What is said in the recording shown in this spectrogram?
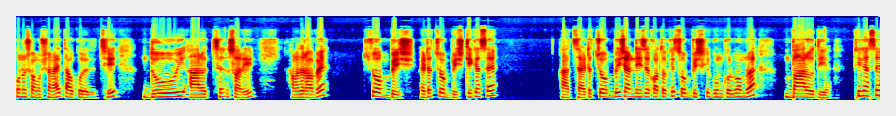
কোনো সমস্যা নাই, তাও করে দিচ্ছি। দুই আর হচ্ছে সরি আমাদের হবে চব্বিশ। এটা চব্বিশ, ঠিক আছে? আচ্ছা এটা চব্বিশ আর নিচে কতকে চব্বিশকে গুণ করব আমরা বারো দিয়ে, ঠিক আছে?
